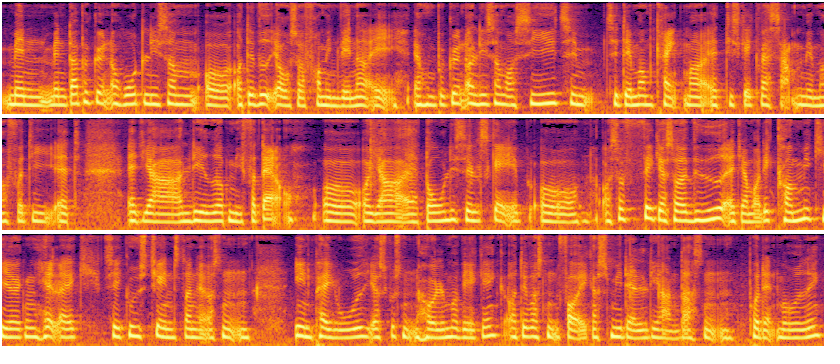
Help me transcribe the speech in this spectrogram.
Men, men der begynder Ruth ligesom, og, og det ved jeg jo så fra mine venner af, at hun begynder ligesom at sige til, til dem omkring mig, at de skal ikke være sammen med mig, fordi at, at jeg leder dem i fordærv, og, og jeg er dårlig selskab. Og, og så fik jeg så at vide, at jeg måtte ikke komme i kirken, heller ikke til gudstjenesterne og sådan i en periode. Jeg skulle sådan holde mig væk, ikke? og det var sådan for ikke at smitte alle de andre sådan på den måde. Ikke?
